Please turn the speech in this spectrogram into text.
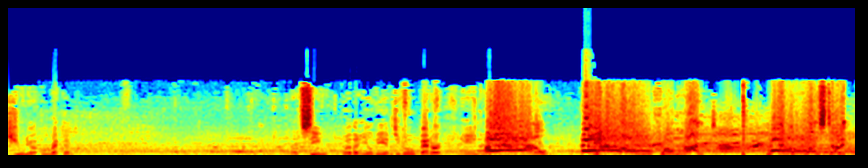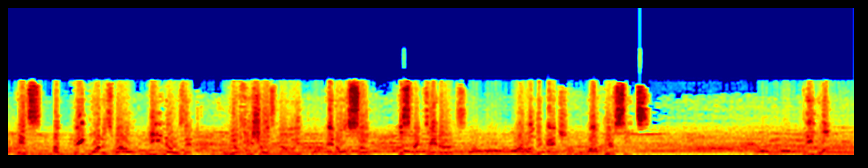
junior record. Let's see whether he'll be able to go better in the final. Throw from Hunt. And the Bloods tell it, it's a big one as well. He knows it, the officials know it, and also the spectators are on the edge of their seats. Big one.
